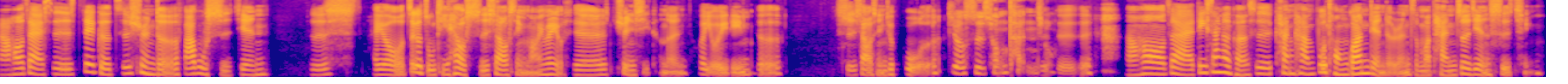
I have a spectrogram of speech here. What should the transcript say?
然后再来是这个资讯的发布时间，就是还有这个主题还有时效性嘛？因为有些讯息可能会有一定的。时效性就过了，旧事重谈。对对对，然后再来第三个，可能是看看不同观点的人怎么谈这件事情。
